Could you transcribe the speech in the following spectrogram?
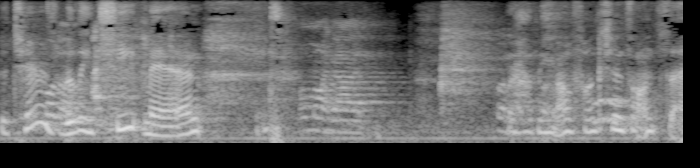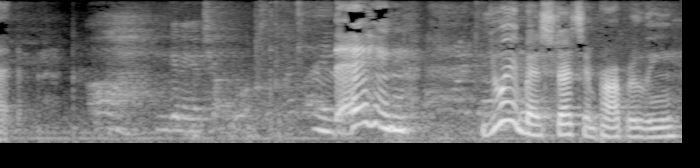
The chair is really cheap, man. Oh my god. We're having malfunctions on set. Oh, I'm getting a chocolate. Dang. You ain't been stretching properly.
